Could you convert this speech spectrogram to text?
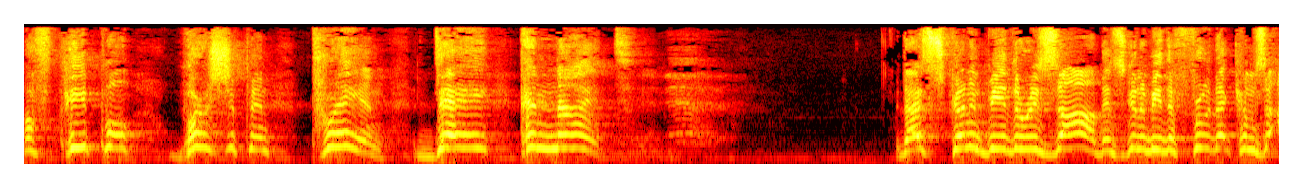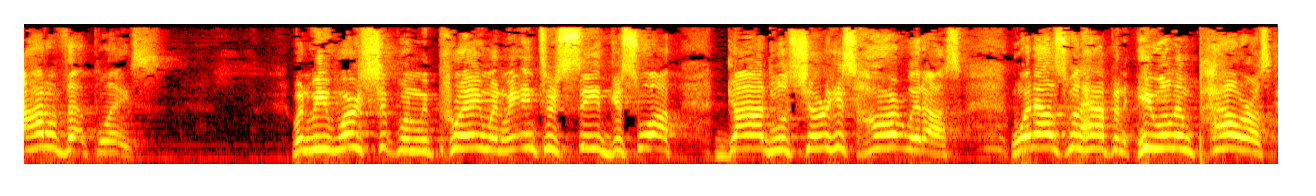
of people worshiping, praying day and night. That's going to be the result. It's going to be the fruit that comes out of that place. When we worship, when we pray, when we intercede, guess what? God will share His heart with us. What else will happen? He will empower us.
